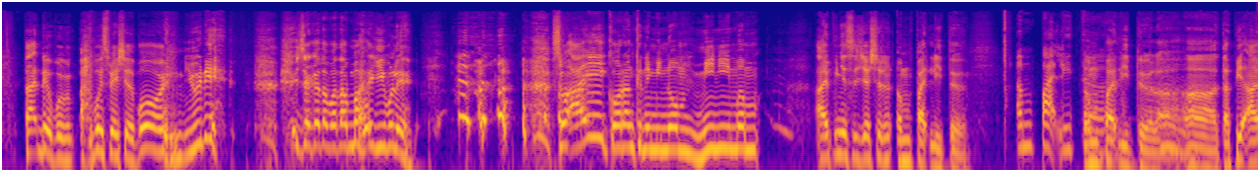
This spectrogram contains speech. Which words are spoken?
Tak ada pun Apa special pun You ni You cakap tambah-tambah lagi boleh So air korang kena minum Minimum I punya suggestion 4 liter Empat liter. 4 liter lah hmm. uh, Tapi I,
